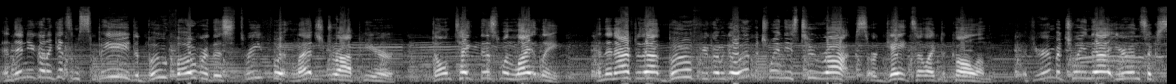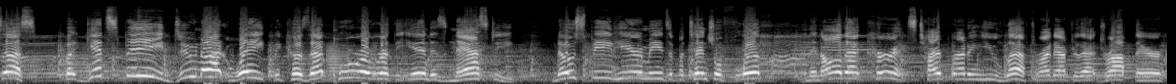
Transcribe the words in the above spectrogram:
And then you're going to get some speed to boof over this three-foot ledge drop here. Don't take this one lightly. And then after that boof, you're going to go in between these two rocks, or gates I like to call them. If you're in between that, you're in success. But get speed! Do not wait, because that pour over at the end is nasty. No speed here means a potential flip, and then all that current's typewriting you left right after that drop there.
